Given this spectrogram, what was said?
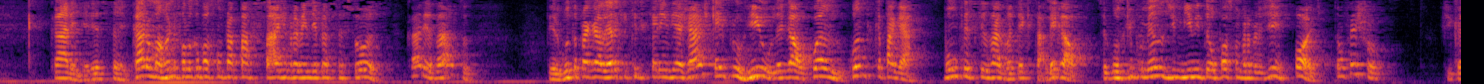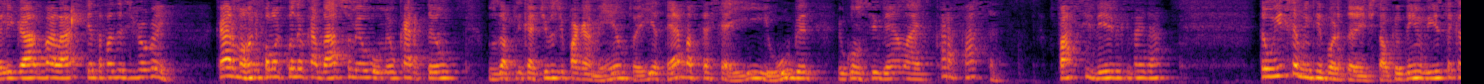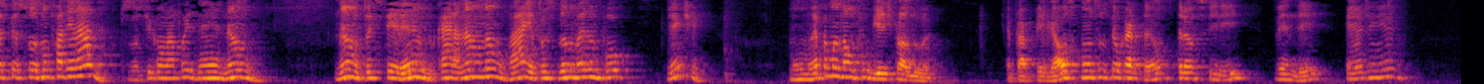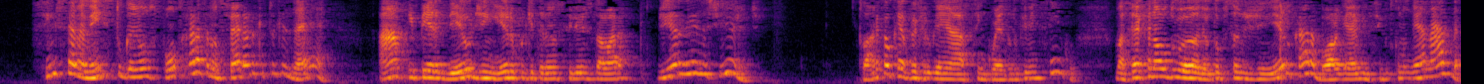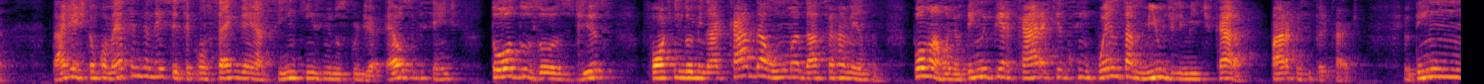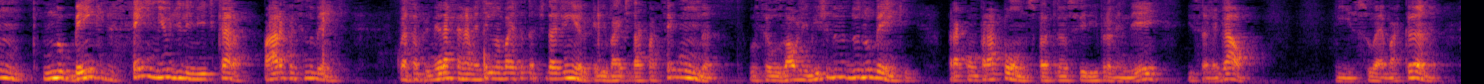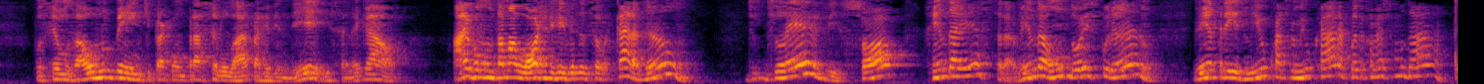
Cara, interessante. Cara, o Marrone falou que eu posso comprar passagem para vender para as pessoas. Cara, exato. Pergunta pra galera o que, que eles querem viajar. Quer ir pro Rio. Legal. Quando? Quanto quer pagar? Vamos pesquisar quanto é que tá. Legal. Você conseguiu por menos de mil, então eu posso comprar pra ti? Pode. Então fechou. Fica ligado, vai lá, tenta fazer esse jogo aí. Cara, o Marrone falou que quando eu cadastro o meu, meu cartão nos aplicativos de pagamento aí, até abastece aí, Uber, eu consigo ganhar mais. Cara, faça. Faça e veja o que vai dar. Então isso é muito importante, tá? O que eu tenho visto é que as pessoas não fazem nada. As pessoas ficam lá, pois é, não. Não, eu tô esperando. Cara, não, não, vai, eu tô estudando mais um pouco. Gente, não é para mandar um foguete para a lua. É para pegar os pontos do teu cartão, transferir, vender, ganhar dinheiro. Sinceramente, tu ganhou os pontos, cara, transfere hora que tu quiser. Ah, porque perdeu dinheiro porque transferiu antes da hora. Dinheiro nem existia, gente. Claro que eu quero, prefiro ganhar 50 do que 25. Mas se é final do ano eu tô precisando de dinheiro, cara, bora ganhar 25 tu não ganha nada. Tá, gente? Então começa a entender isso aí. Você consegue ganhar sim, 15 minutos por dia é o suficiente. Todos os dias, foque em dominar cada uma das ferramentas. Pô, Marrone, eu tenho um hipercar aqui de 50 mil de limite. Cara, para com esse hipercard. Eu tenho um, um Nubank de 100 mil de limite. Cara, para com esse Nubank. Com essa primeira ferramenta ele não vai te dar dinheiro, ele vai te dar com a segunda. Você usar o limite do, do Nubank para comprar pontos, para transferir, para vender, isso é legal. Isso é bacana. Você usar o Nubank para comprar celular para revender, isso é legal. Ah, eu vou montar uma loja de revenda de celular. Cara, não. De leve, só renda extra. Venda um, dois por ano. Ganha 3 mil, 4 mil, cara, a coisa começa a mudar.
